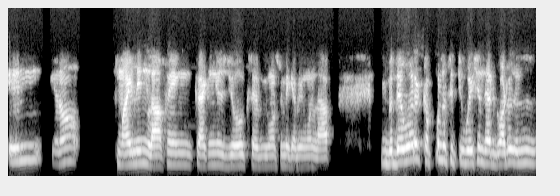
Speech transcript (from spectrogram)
in, you know, smiling, laughing, cracking his jokes. He wants to make everyone laugh. But there were a couple of situations that got a little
